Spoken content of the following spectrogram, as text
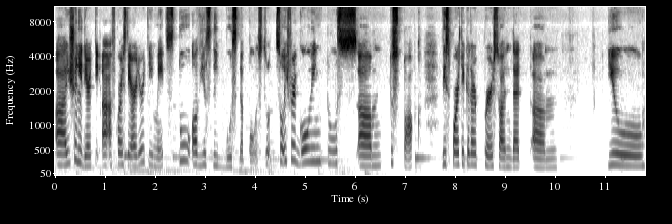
uh, usually they're t- uh, of course they are your teammates. To obviously boost the post. So, so if you're going to um to stalk this particular person that um you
